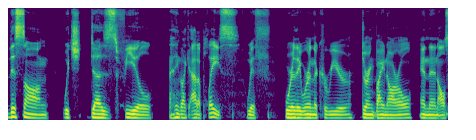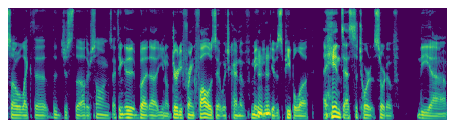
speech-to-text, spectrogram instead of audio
this song, which does feel, I think, like out of place with where they were in their career during binaural, and then also like the the just the other songs. I think, uh, but uh, you know, Dirty Frank follows it, which kind of maybe Mhm. gives people a a hint as to sort of the uh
